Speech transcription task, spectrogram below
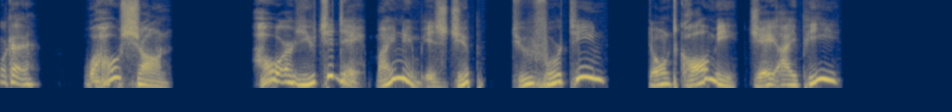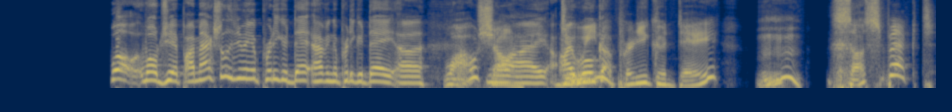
okay. Wow, Sean. How are you today? My name is Jip214. Don't call me JIP. Well, well, Jip, I'm actually doing a pretty good day, having a pretty good day. Uh, Wow, Sean. I doing I woke a up pretty good day? Mmm, suspect.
